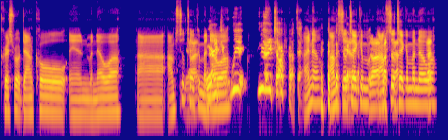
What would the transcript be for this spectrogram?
Chris wrote down Cole and Manoah. Uh, I'm still Yeah, taking We already, Manoah. we, we already talked about that. I know. I'm still Yeah. taking. No, I'm still that- taking Manoah.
